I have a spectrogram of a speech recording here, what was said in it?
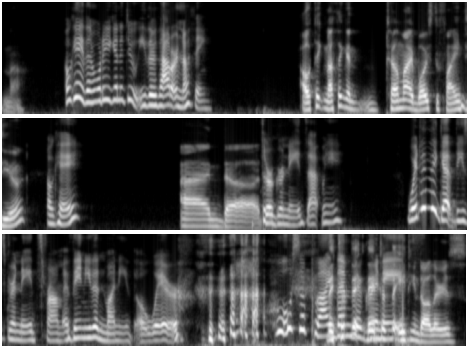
No. Okay, then what are you gonna do? Either that or nothing. I'll take nothing and tell my boys to find you Okay. and uh Throw grenades at me. Where did they get these grenades from? If they needed money, though, where? Who supplied them the, their they grenades? took the eighteen dollars,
